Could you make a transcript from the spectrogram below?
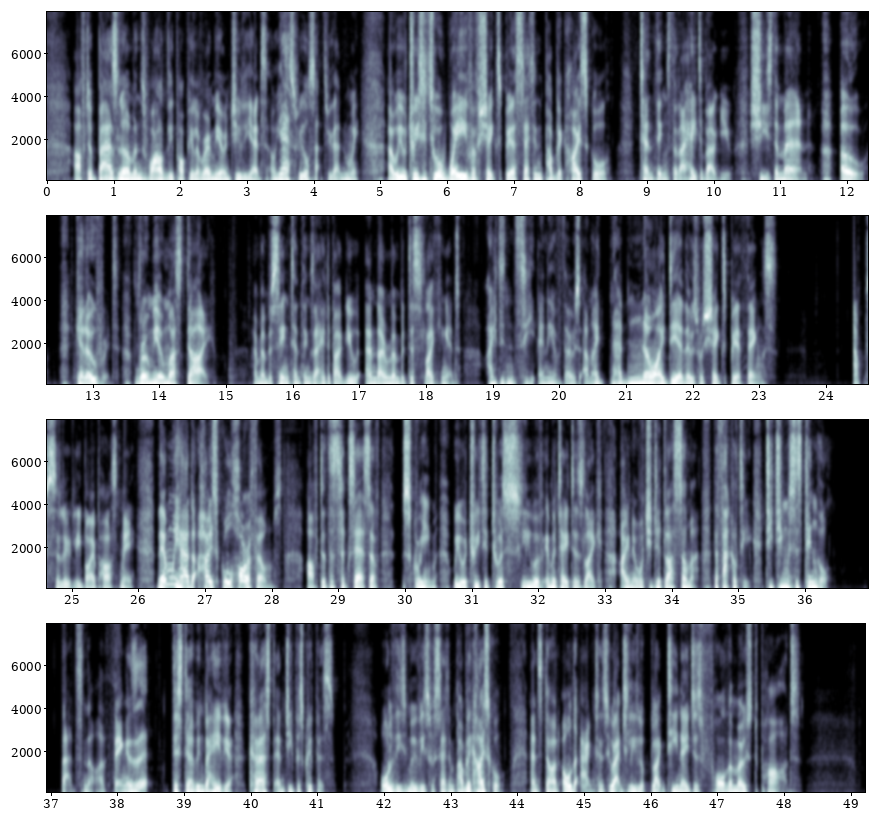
After Baz Luhrmann's wildly popular Romeo and Juliet, oh yes, we all sat through that, didn't we? Uh, we were treated to a wave of Shakespeare set in public high school. 10 Things That I Hate About You, She's the Man, Oh, Get Over It, Romeo Must Die. I remember seeing 10 Things I Hate About You, and I remember disliking it. I didn't see any of those, and I had no idea those were Shakespeare things. Absolutely bypassed me. Then we had high school horror films. After the success of Scream, we were treated to a slew of imitators like I Know What You Did Last Summer, The Faculty, Teaching Mrs. Tingle. That's not a thing, is it? Disturbing Behaviour, Cursed, and Jeepers Creepers. All of these movies were set in public high school and starred older actors who actually looked like teenagers for the most part.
